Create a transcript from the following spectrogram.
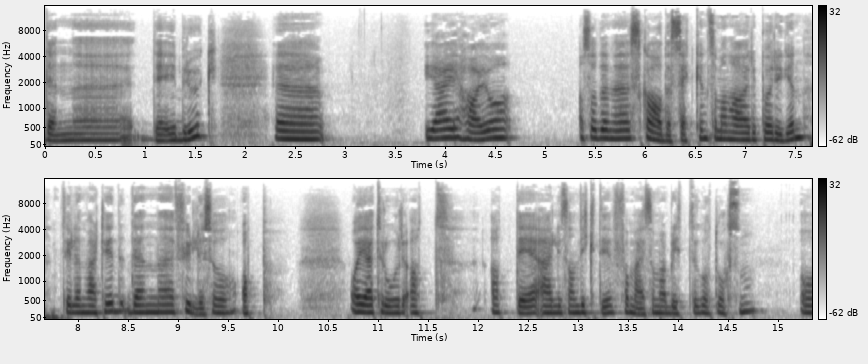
den, eh, det i bruk. Eh, jeg har jo Altså denne skadesekken som man har på ryggen til enhver tid, den fylles jo opp. Og jeg tror at, at det er litt sånn viktig for meg som har blitt godt voksen, å,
